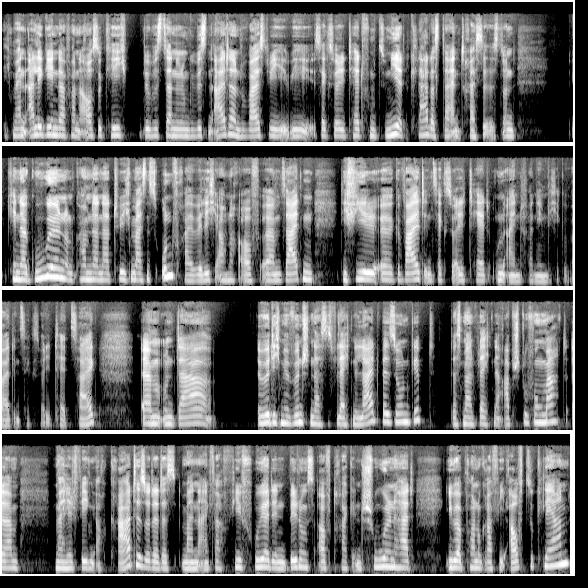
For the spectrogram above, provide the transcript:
ich meine, alle gehen davon aus, okay, ich, du bist dann in einem gewissen Alter und du weißt, wie, wie Sexualität funktioniert. Klar, dass da Interesse ist. Und Kinder googeln und kommen dann natürlich meistens unfreiwillig auch noch auf ähm, Seiten, die viel äh, Gewalt in Sexualität, uneinvernehmliche Gewalt in Sexualität zeigt. Ähm, und da würde ich mir wünschen, dass es vielleicht eine Light-Version gibt, dass man vielleicht eine Abstufung macht, ähm, meinetwegen auch gratis oder dass man einfach viel früher den Bildungsauftrag in Schulen hat, über Pornografie aufzuklären.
